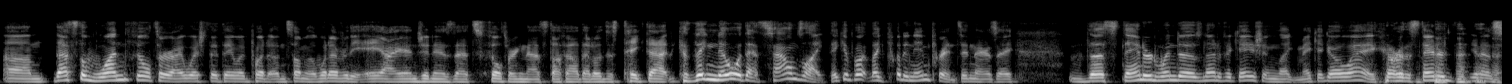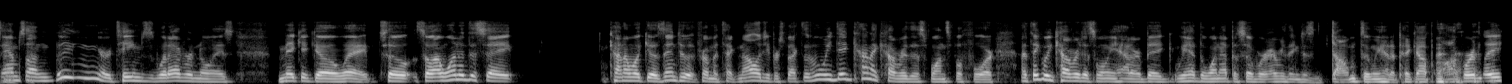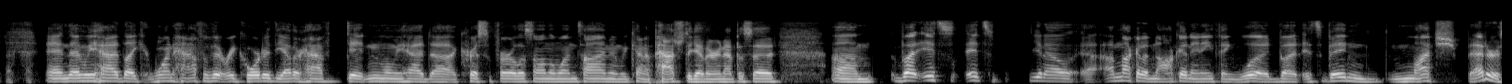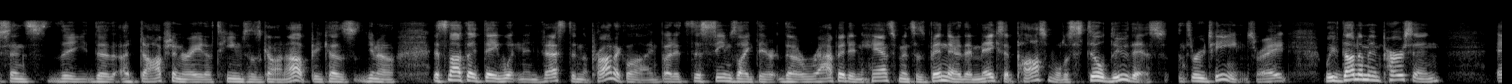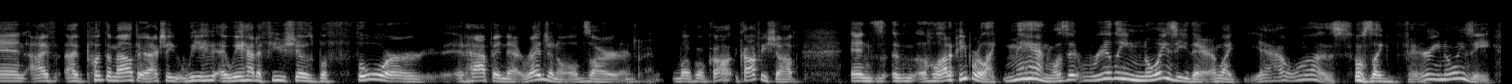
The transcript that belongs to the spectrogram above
Um, that's the one filter i wish that they would put on some of the, whatever the ai engine is that's filtering that stuff out that'll just take that because they know what that sounds like. They could put like put an imprint in there and say the standard windows notification like make it go away. Or the standard you know samsung bing or teams whatever noise make it go away. So so i wanted to say kind of what goes into it from a technology perspective. We did kind of cover this once before. I think we covered this when we had our big, we had the one episode where everything just dumped and we had to pick up awkwardly. and then we had like one half of it recorded, the other half didn't when we had uh, Chris Furless on the one time and we kind of patched together an episode. Um, but it's, it's, you know, I'm not going to knock on anything wood, but it's been much better since the the adoption rate of teams has gone up because you know it's not that they wouldn't invest in the product line, but it just seems like the the rapid enhancements has been there that makes it possible to still do this through teams. Right? We've done them in person and I've I've put them out there. Actually, we we had a few shows before it happened at Reginald's, our right. local co- coffee shop, and a lot of people were like, "Man, was it really noisy there?" I'm like, "Yeah, it was. It was like very noisy."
